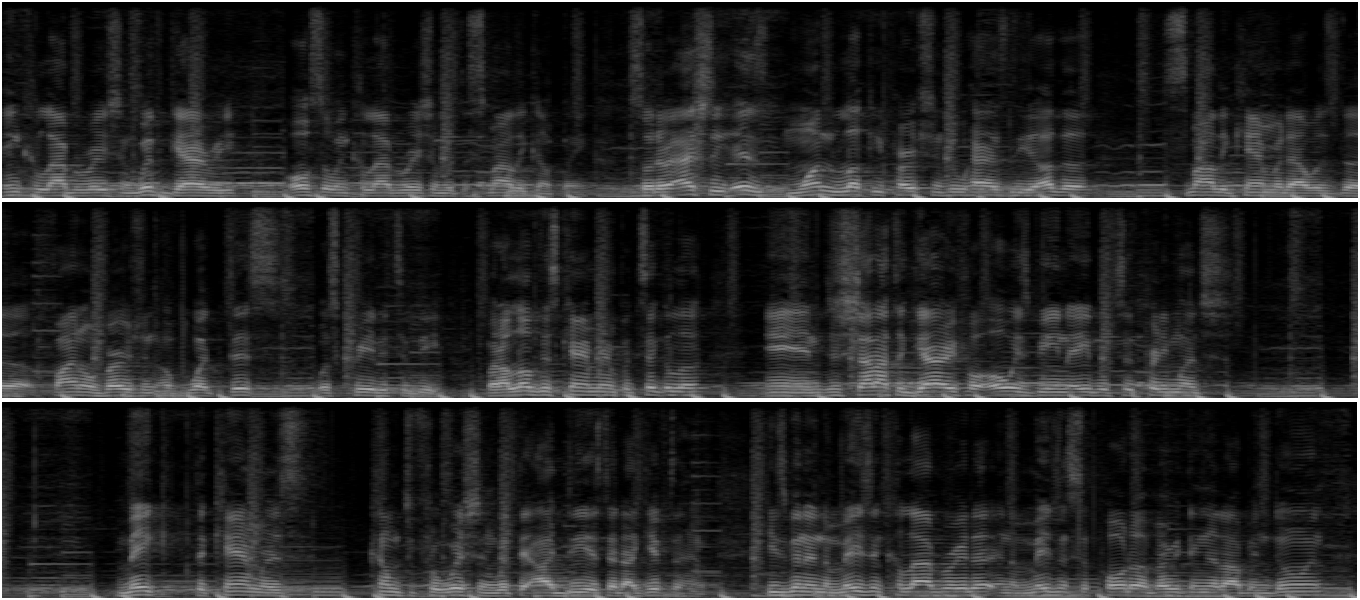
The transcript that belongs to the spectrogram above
in collaboration with Gary, also in collaboration with the Smiley Company. So there actually is one lucky person who has the other Smiley camera that was the final version of what this was created to be. But I love this camera in particular, and just shout out to Gary for always being able to pretty much make the cameras come to fruition with the ideas that I give to him. He's been an amazing collaborator, an amazing supporter of everything that I've been doing.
